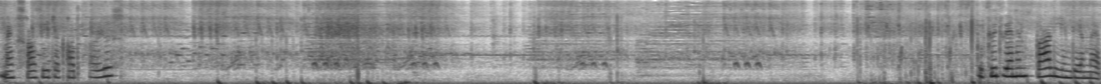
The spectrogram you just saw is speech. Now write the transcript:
Max rasiert ja gerade alles. Gefühlt wer nimmt Bali in der Map.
